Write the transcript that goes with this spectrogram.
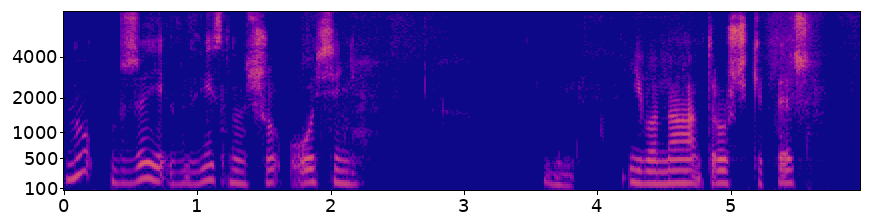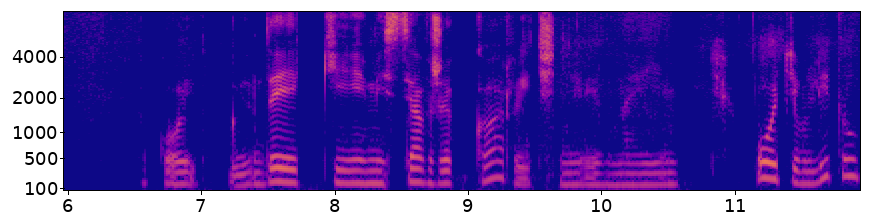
Ну, вже, звісно, що осінь. І вона трошки теж такої, деякі місця вже коричневі в неї. Потім Little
